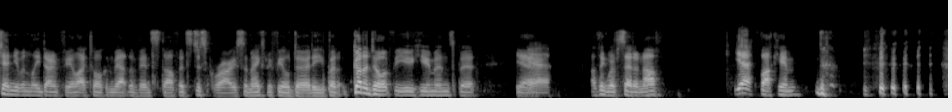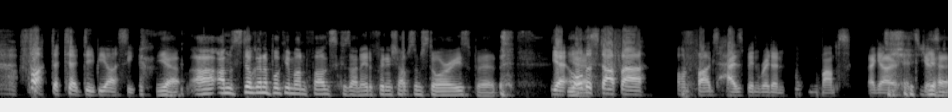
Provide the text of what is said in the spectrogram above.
genuinely don't feel like talking about the Vince stuff. It's just gross. It makes me feel dirty, but got to do it for you humans. But yeah, yeah, I think we've said enough. yeah. Fuck him. Fuck the Ted DiBiase. Yeah, uh, I'm still gonna book him on Fugs because I need to finish up some stories. But Yeah, all the stuff uh, on Fugs has been written months ago. It's just yeah,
